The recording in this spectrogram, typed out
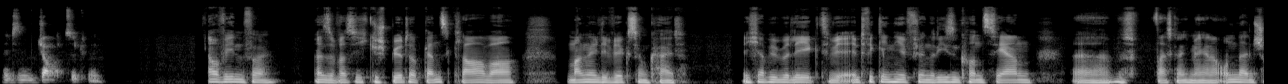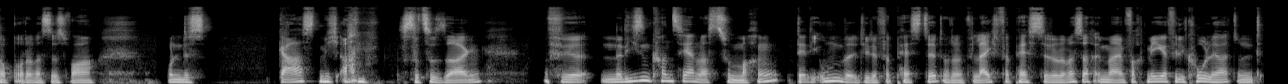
mit diesem Job zu tun. Auf jeden Fall. Also was ich gespürt habe, ganz klar war mangelnde Wirksamkeit. Ich habe überlegt, wir entwickeln hier für einen Riesenkonzern, äh, ich weiß gar nicht mehr, einen Online-Shop oder was das war. Und es gast mich an, sozusagen, für einen Riesenkonzern was zu machen, der die Umwelt wieder verpestet oder vielleicht verpestet oder was auch immer, einfach mega viel Kohle hat und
